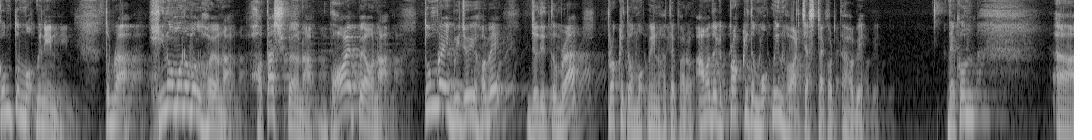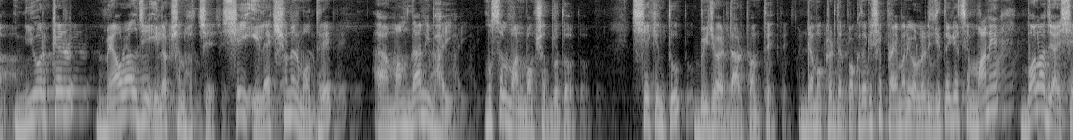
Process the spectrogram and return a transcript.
কুনতুম মুমিনিন। তোমরা হীন মনোবল হয়ো না, হতাশ হয়ো না, ভয় পেও না। তোমরাই বিজয়ী হবে যদি তোমরা প্রকৃত মুমিন হতে পারো। আমাদেরকে প্রকৃত মুমিন হওয়ার চেষ্টা করতে হবে। দেখুন নিউ ইয়র্কের মেয়রাল যে ইলেকশন হচ্ছে, সেই ইলেকশনের মধ্যে মামদানি ভাই মুসলমান বংশোদ্ভূত। সে কিন্তু বিজয়ের দ্বার প্রান্তে ডেমোক্রেটদের পক্ষ থেকে সে প্রাইমারি অলরেডি জিতে গেছে। মানে বলা যায় সে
